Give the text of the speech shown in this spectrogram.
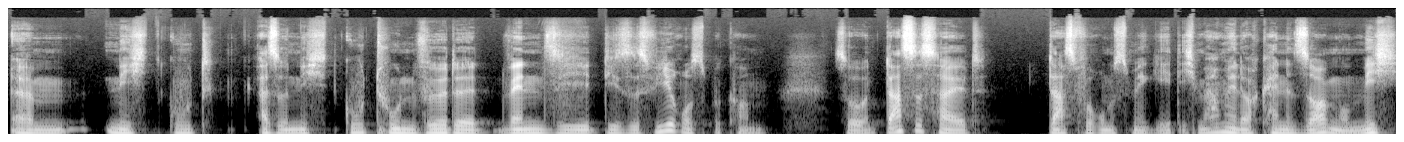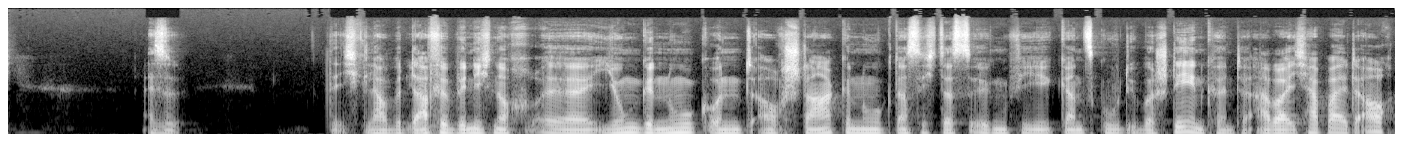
ähm, nicht gut, also nicht gut tun würde, wenn sie dieses Virus bekommen. So, das ist halt das, worum es mir geht. Ich mache mir doch keine Sorgen um mich. Also, ich glaube, dafür bin ich noch äh, jung genug und auch stark genug, dass ich das irgendwie ganz gut überstehen könnte. Aber ich habe halt auch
